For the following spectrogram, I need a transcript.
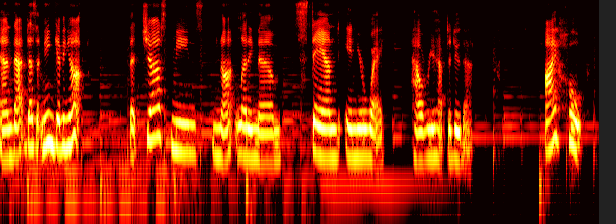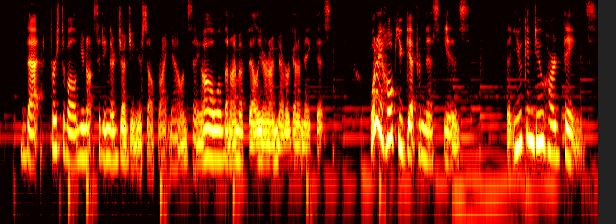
and that doesn't mean giving up. That just means not letting them stand in your way, however, you have to do that. I hope that, first of all, you're not sitting there judging yourself right now and saying, oh, well, then I'm a failure and I'm never going to make this. What I hope you get from this is that you can do hard things.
